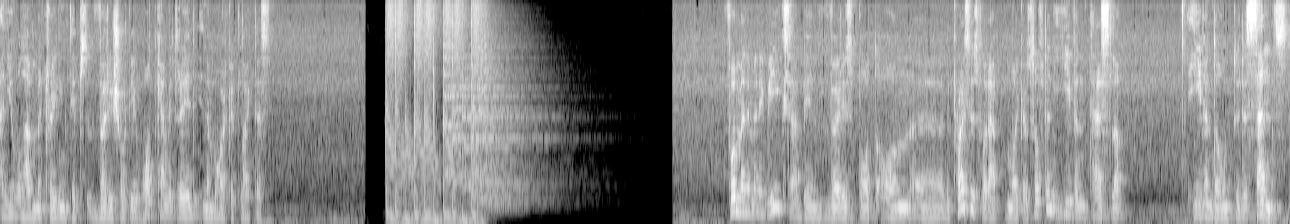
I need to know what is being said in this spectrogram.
And you will have my trading tips very shortly. What can we trade in a market like this? For many many weeks I've been very spot on uh, the prices for Apple, Microsoft, and even Tesla, even down to the cents.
